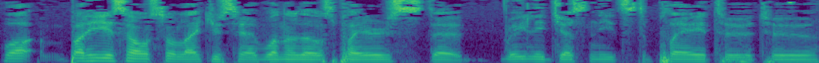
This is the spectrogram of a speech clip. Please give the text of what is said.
Well, but he is also, like you said, one of those players that really just needs to play to to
